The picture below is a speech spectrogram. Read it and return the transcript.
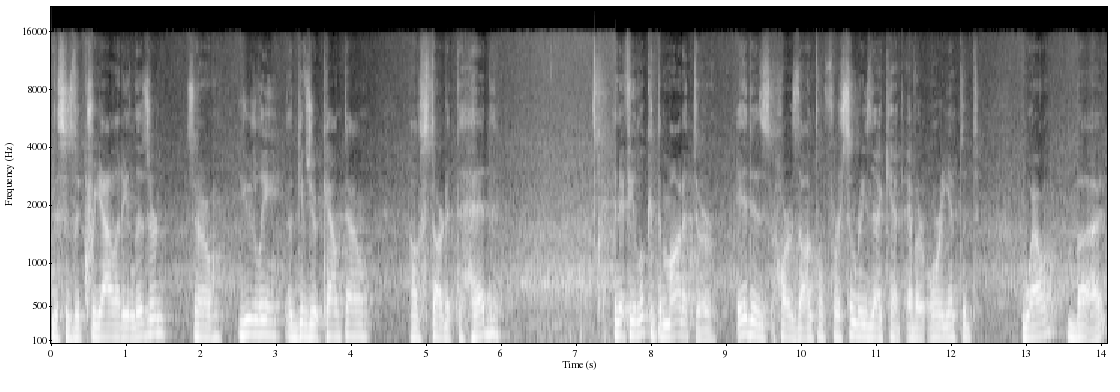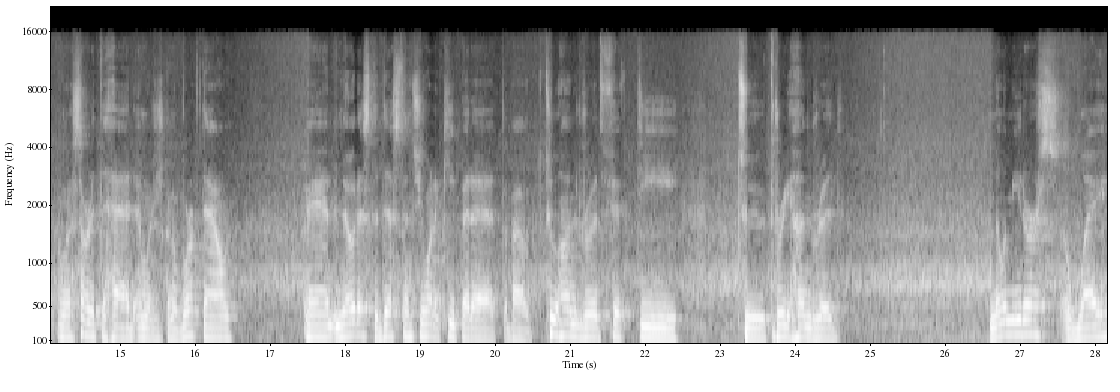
This is the Creality Lizard. So usually it gives you a countdown. I'll start at the head. And if you look at the monitor, it is horizontal. For some reason I can't ever orient it well, but I'm gonna start at the head and we're just gonna work down and notice the distance. You wanna keep it at about 250 to 300 millimeters away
